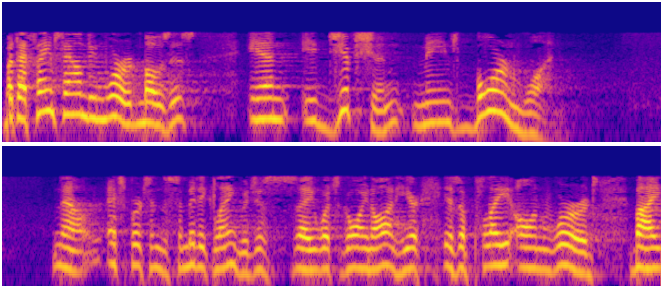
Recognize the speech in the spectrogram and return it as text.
But that same sounding word, Moses, in Egyptian means born one. Now, experts in the Semitic languages say what's going on here is a play on words. By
